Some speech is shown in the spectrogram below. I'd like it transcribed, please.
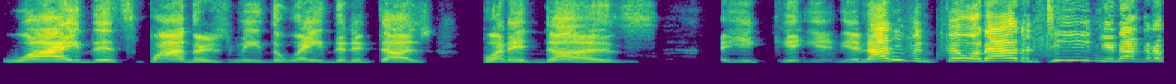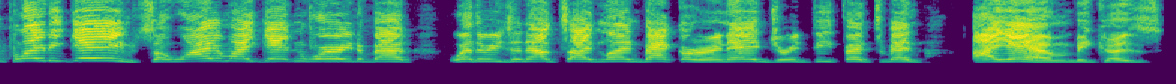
why this bothers me the way that it does, but it does. You, you, you're not even filling out a team. You're not going to play any games. So why am I getting worried about whether he's an outside linebacker or an edge or a defensive end? I am because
